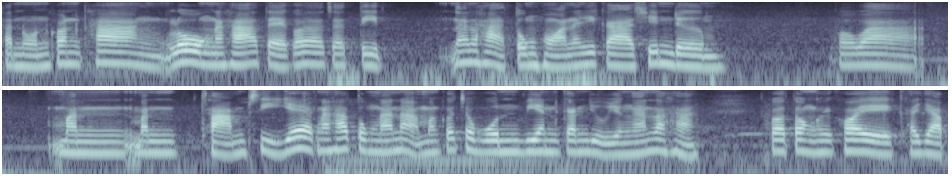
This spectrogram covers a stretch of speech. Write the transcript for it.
ถนนค่อนข้างโล่งนะคะ แต่ก็จะติดนั่นแหละค่ะตรงหอนาฬิกาเช่นเดิม เพราะว่ามันมันสามสี่แยกนะคะ ตรงนั้นอะมันก็จะวนเวียนกันอยู่อย่างนั้นแหละค่ะ ก็ต้องค่อยๆ ขยับ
